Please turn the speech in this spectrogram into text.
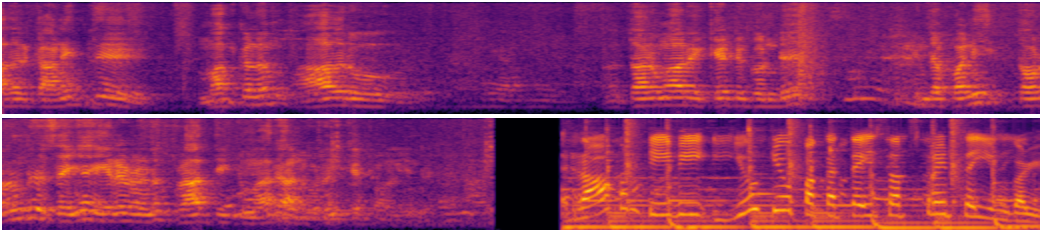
அதற்கு அனைத்து மக்களும் ஆதரவு தருமாறு கேட்டுக்கொண்டு இந்த பணி தொடர்ந்து செய்ய இறைவனிடம் பிரார்த்திக்குமாறு அன்புடன் கேட்டுக்கொள்கின்றேன். ராகம் டிவி யூடியூப் பக்கத்தை சப்ஸ்கிரைப் செய்யுங்கள்.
